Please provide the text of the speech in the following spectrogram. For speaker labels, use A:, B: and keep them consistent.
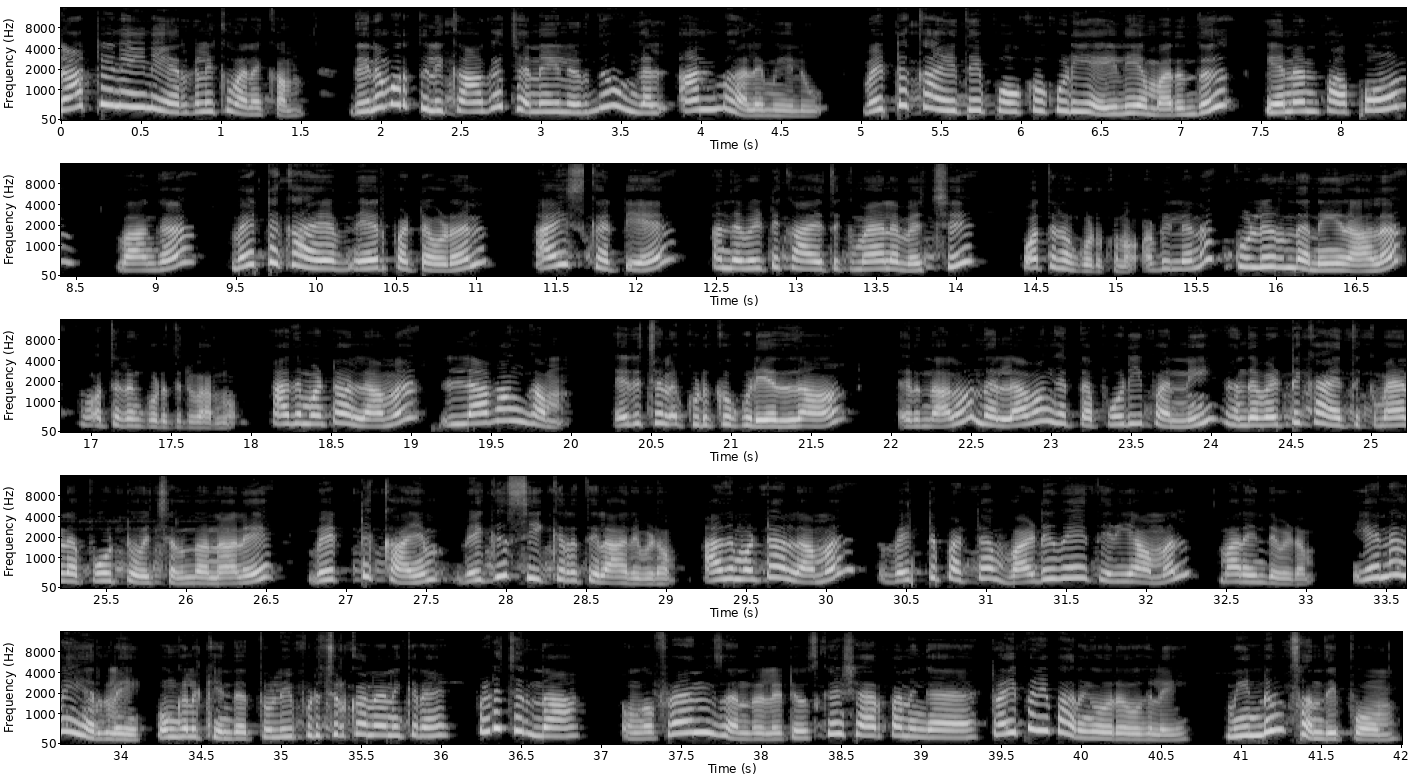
A: நாட்டினை நேயர்களுக்கு வணக்கம். தினமொரு துளிக்காக சென்னையிலிருந்து உங்கள் அன்பு அலைமேலு. வெட்டுக்காயத்தை போக்கக்கூடிய எளிய மருந்து என்னன்னு பார்ப்போம். வாங்க வெட்டுக்காயம் ஏற்பட்டவுடன் ஐஸ் கட்டிய அந்த வெட்டுக்காயத்துக்கு மேல வச்சு ஒத்தடம் கொடுக்கணும். அப்படி இல்லைன்னா குளிர்ந்த நீரால ஒத்தடம் கொடுத்துட்டு வரணும். அது மட்டும் இல்லாம லவங்கம் எரிச்சலை கொடுக்கக்கூடியதுதான் இருந்தாலும் அந்த லவங்கத்தை பொடி பண்ணி அந்த வெட்டுக்காயத்துக்கு மேல போட்டு வச்சிருந்தோம்னாலே வெட்டுக்காயம் வெகு சீக்கிரத்தில் ஆறிவிடும். அது மட்டும் இல்லாம வெட்டுப்பட்ட வடுவே தெரியாமல் மறைந்துவிடும். என்ன நேயர்களே உங்களுக்கு இந்த துளி பிடிச்சிருக்கோன்னு நினைக்கிறேன். பிடிச்சிருந்தா உங்க ஃப்ரெண்ட்ஸ் அண்ட் ரிலேட்டிவ்ஸ்க்கு ஷேர் பண்ணுங்க. ட்ரை பண்ணி பாருங்க உறவுகளே. மீண்டும் சந்திப்போம்.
